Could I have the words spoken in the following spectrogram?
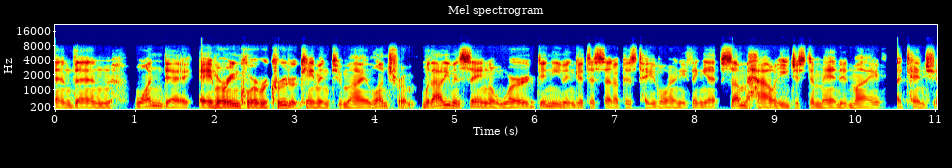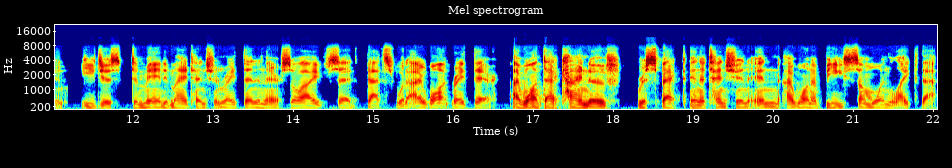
and then one day, a Marine Corps recruiter came into my lunchroom without even saying a word, didn't even get to set up his table or anything yet. Somehow he just demanded my attention. He just demanded my attention right then and there. So I said, That's what I want right there. I want that kind of respect and attention, and I want to be someone like that.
